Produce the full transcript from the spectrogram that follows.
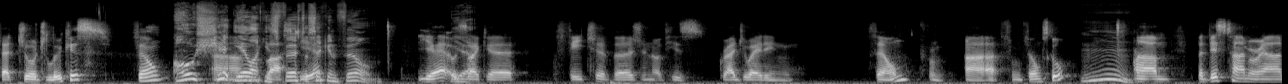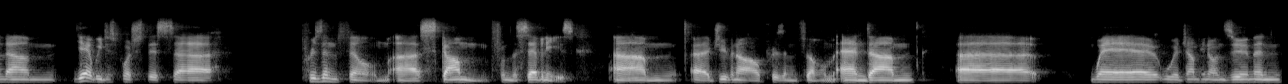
that George Lucas film. Oh shit! yeah, um, like his first or second film. Yeah, it was Yeah. like a feature version of his graduating film from uh, from film school. Mm. Um, but this time around, um, yeah, we just watched this uh, prison film, uh, Scum, from the seventies, um, a juvenile prison film, and um, uh, where we're jumping on Zoom and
